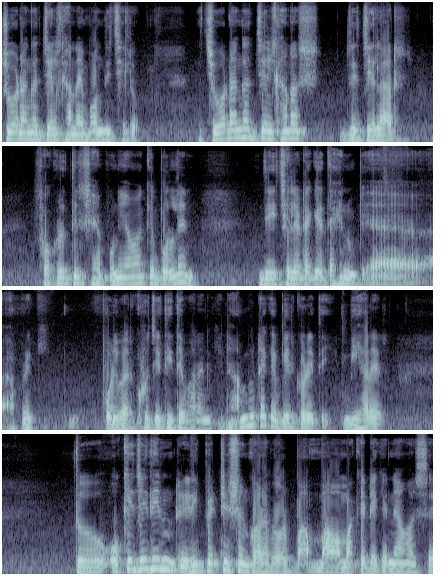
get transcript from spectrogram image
চুয়াডাঙ্গার জেলখানায় বন্দী ছিল। চুয়াডাঙ্গার জেলখানা যে জেলার ফখরুদ্দিন সাহেব, উনি আমাকে বললেন যে, এই ছেলেটাকে দেখেন আপনি পরিবার খুঁজে দিতে পারেন কিনা? আমি ওটাকে বের করে দিই বিহারের। তো ওকে যেদিন রিপেটেশন করাবে, ওর বাবা মাকে ডেকে নেওয়া হয়েছে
